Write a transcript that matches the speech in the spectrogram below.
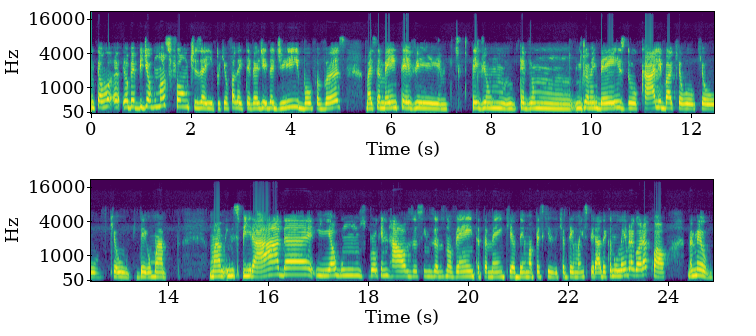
então eu, eu, bebi de algumas fontes aí, porque eu falei, teve a Jada G, Both of Us, mas também teve teve um teve um, um drum and bass do Caliba que eu que eu que eu dei uma uma inspirada e alguns broken house assim dos anos 90 também que eu dei uma pesquisa que eu dei uma inspirada que eu não lembro agora qual. Mas meu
